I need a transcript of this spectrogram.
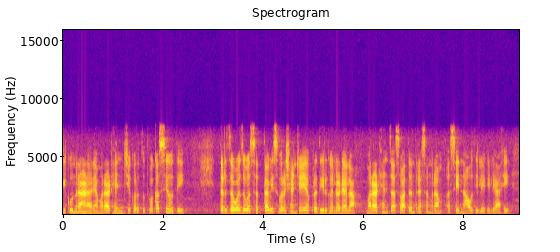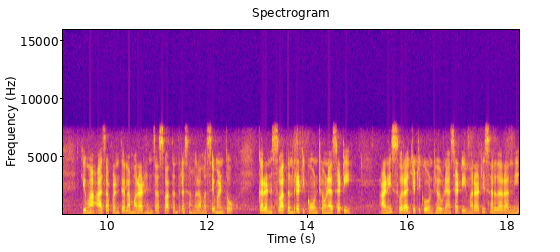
टिकून राहणाऱ्या मराठ्यांचे कर्तृत्व कसे होते? तर जवळजवळ सत्तावीस वर्षांच्या या प्रदीर्घ लढ्याला मराठ्यांचा स्वातंत्र्य संग्राम असे नाव दिले गेले आहे. किंवा आज आपण त्याला मराठ्यांचा स्वातंत्र्य संग्राम असे म्हणतो. कारण स्वातंत्र्य टिकवून ठेवण्यासाठी आणि स्वराज्य टिकवून ठेवण्यासाठी मराठी सरदारांनी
